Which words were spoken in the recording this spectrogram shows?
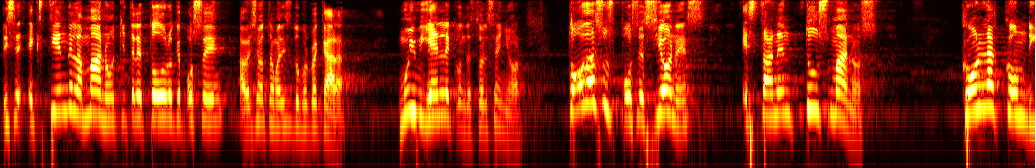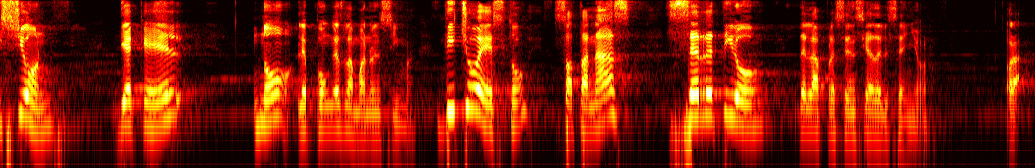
dice, extiende la mano, quítale todo lo que posee, a ver si no te maldice tu propia cara. Muy bien, le contestó el Señor. Todas sus posesiones están en tus manos, con la condición de que Él no le pongas la mano encima. Dicho esto, Satanás se retiró de la presencia del Señor. Ahora,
